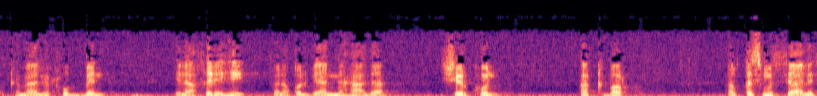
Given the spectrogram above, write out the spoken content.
وكمال حب إلى آخره فنقول بأن هذا شرك أكبر. القسم الثالث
